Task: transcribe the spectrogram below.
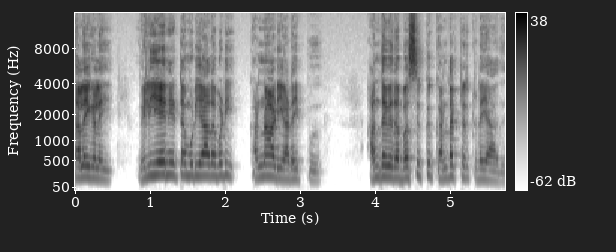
தலைகளை வெளியே நீட்ட முடியாதபடி கண்ணாடி அடைப்பு அந்தவித பஸ்ஸுக்கு கண்டக்டர் கிடையாது.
